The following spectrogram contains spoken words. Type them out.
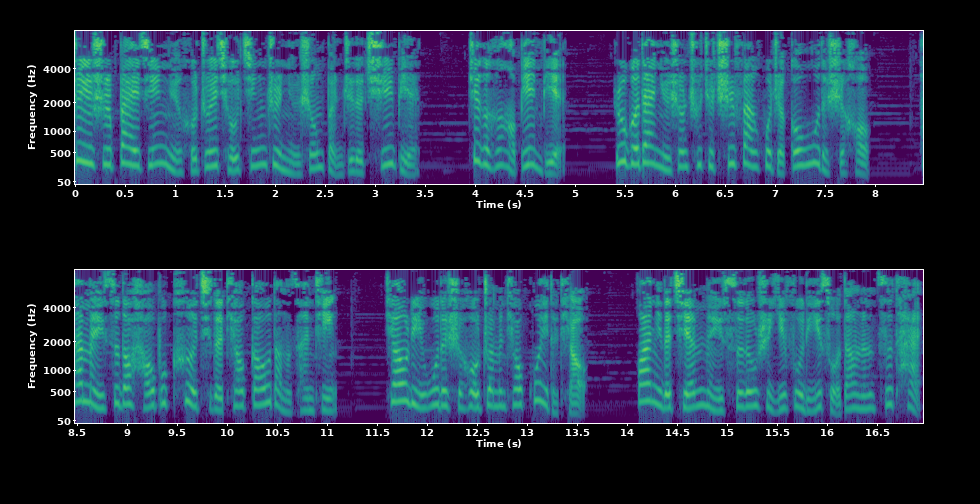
这也是拜金女和追求精致女生本质的区别，这个很好辨别。如果带女生出去吃饭或者购物的时候，她每次都毫不客气的挑高档的餐厅，挑礼物的时候专门挑贵的挑，花你的钱每次都是一副理所当然的姿态，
